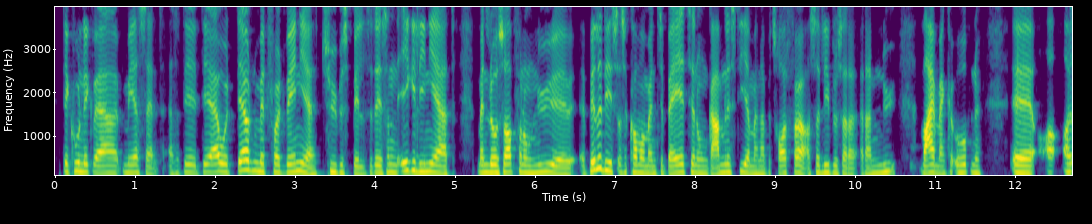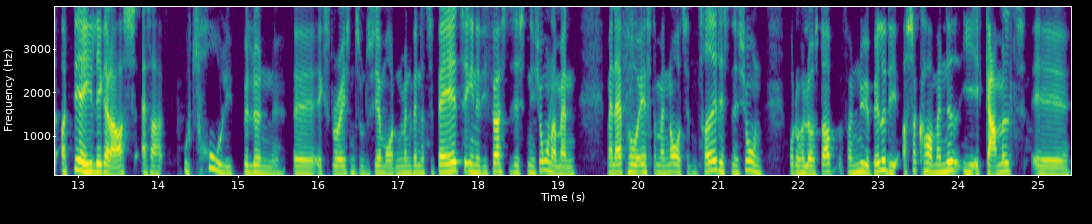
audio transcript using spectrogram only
det kunne ikke være mere sandt. Altså det, det er jo det er jo et Metroidvania-type spil, så det er sådan ikke lineært, man låser op for nogle nye uh, abilities, og så kommer man tilbage til nogle gamle stier, man har betrådt før, og så lige pludselig er der, er der en ny vej, man kan åbne. Uh, og, og, og deri ligger der også, altså utrolig belønnende øh, exploration, som du siger, Morten. Man vender tilbage til en af de første destinationer, man, man er på, efter man når til den tredje destination, hvor du har låst op for en ny ability, og så kommer man ned i et gammelt, øh,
